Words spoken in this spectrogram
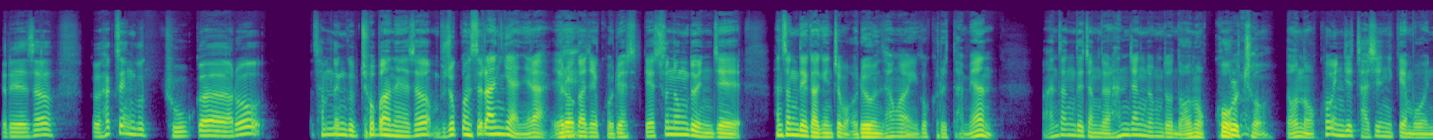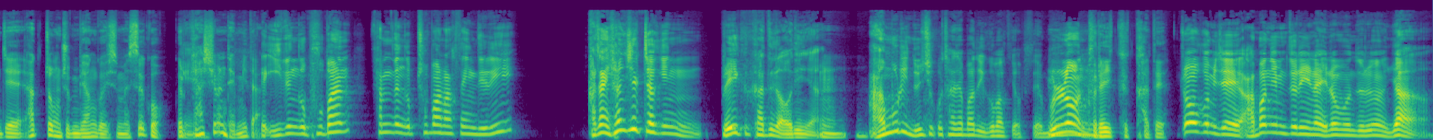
그래서 그 학생부 교과로 3등급 초반에서 무조건 쓰라는 게 아니라 여러 네. 가지를 고려했을 때 수능도 이제 한성대 가기엔 좀 어려운 상황이고 그렇다면 한상대 정도를 한 장 정도 넣어놓고 그렇죠. 넣어놓고 이제 자신 있게 뭐 이제 학종 준비한 거 있으면 쓰고 그렇게 예. 하시면 됩니다. 2등급 후반, 3등급 초반 학생들이 가장 현실적인 브레이크 카드가 어디냐? 음, 아무리 눈 씻고 찾아봐도 이거밖에 없어요. 물론 음. 브레이크 카드. 조금 이제 아버님들이나 이런 분들은 야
